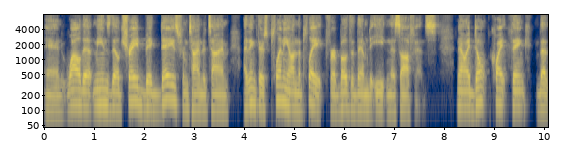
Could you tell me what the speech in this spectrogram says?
And while that means they'll trade big days from time to time, I think there's plenty on the plate for both of them to eat in this offense. Now, I don't quite think that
